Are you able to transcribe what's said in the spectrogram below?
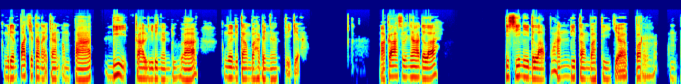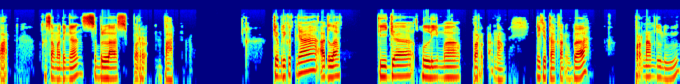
Kemudian 4 kita naikkan 4 dikali dengan 2, kemudian ditambah dengan 3. Maka hasilnya adalah di sini 8 ditambah 3 per 4. Sama dengan 11 per 4. Oke, berikutnya adalah 3, 5 per 6. Ini kita akan ubah per 6 dulu.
